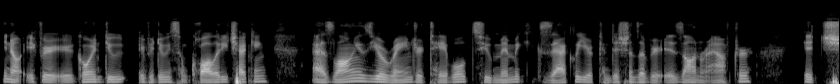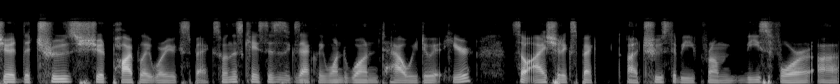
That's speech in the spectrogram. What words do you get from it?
you know if you're, you're going to do if you're doing some quality checking, as long as you arrange your table to mimic exactly your conditions of your is on or after, it should the truths should populate where you expect. So in this case, this is exactly one to one to how we do it here. So I should expect uh, truths to be from these four, uh,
